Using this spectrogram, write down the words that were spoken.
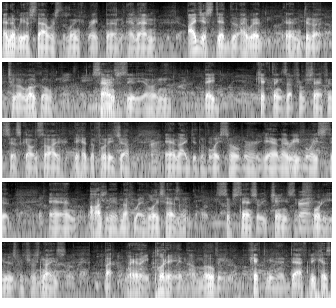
and then we established the link right then, and then I just did. The, I went and did a to a local sound studio, and they kicked things up from San Francisco, and so I they had the footage up, right. and I did the voiceover again. I revoiced it, and oddly enough, my voice hasn't substantially changed in right. 40 years, which was nice. But where they put it in the movie kicked me to death because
